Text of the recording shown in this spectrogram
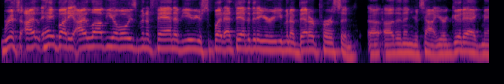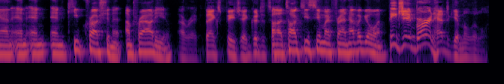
Rich, I, hey, buddy, I love you. I've always been a fan of you. You're, but at the end of the day, you're even a better person uh, other than your talent. You're a good egg, man, and and and keep crushing it. I'm proud of you. All right. Thanks, PJ. Good to talk. Uh, talk to you soon, my friend. Have a good one. PJ Byrne had to give him a little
